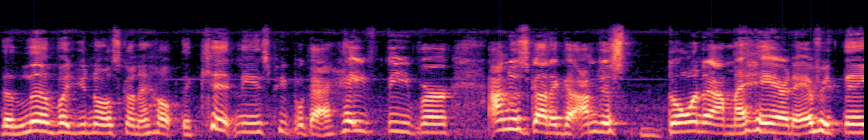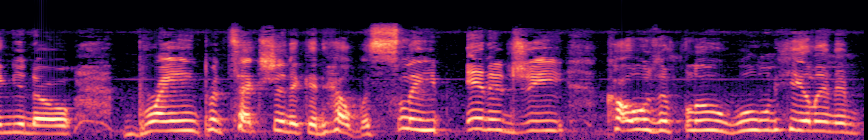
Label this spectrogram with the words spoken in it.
the liver, you know, it's going to help the kidneys. People got hay fever. I'm just gotta go. I'm just throwing it out my hair to everything, you know. Brain protection. It can help with sleep, energy, colds and flu, wound healing, and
